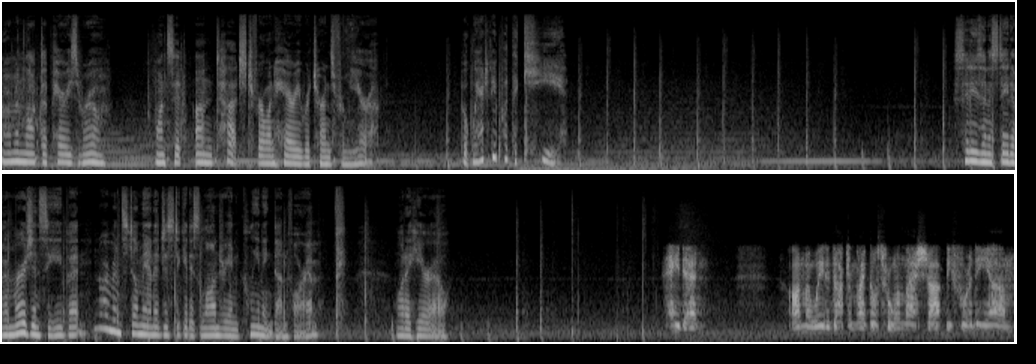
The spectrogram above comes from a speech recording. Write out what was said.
Norman locked up Harry's room, wants it untouched for when Harry returns from Europe. But where did he put the key? City's in a state of emergency, but Norman still manages to get his laundry and cleaning done for him. what a hero. Hey, Dad. On my way to Dr. Michaels' for one last shot before the, um,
